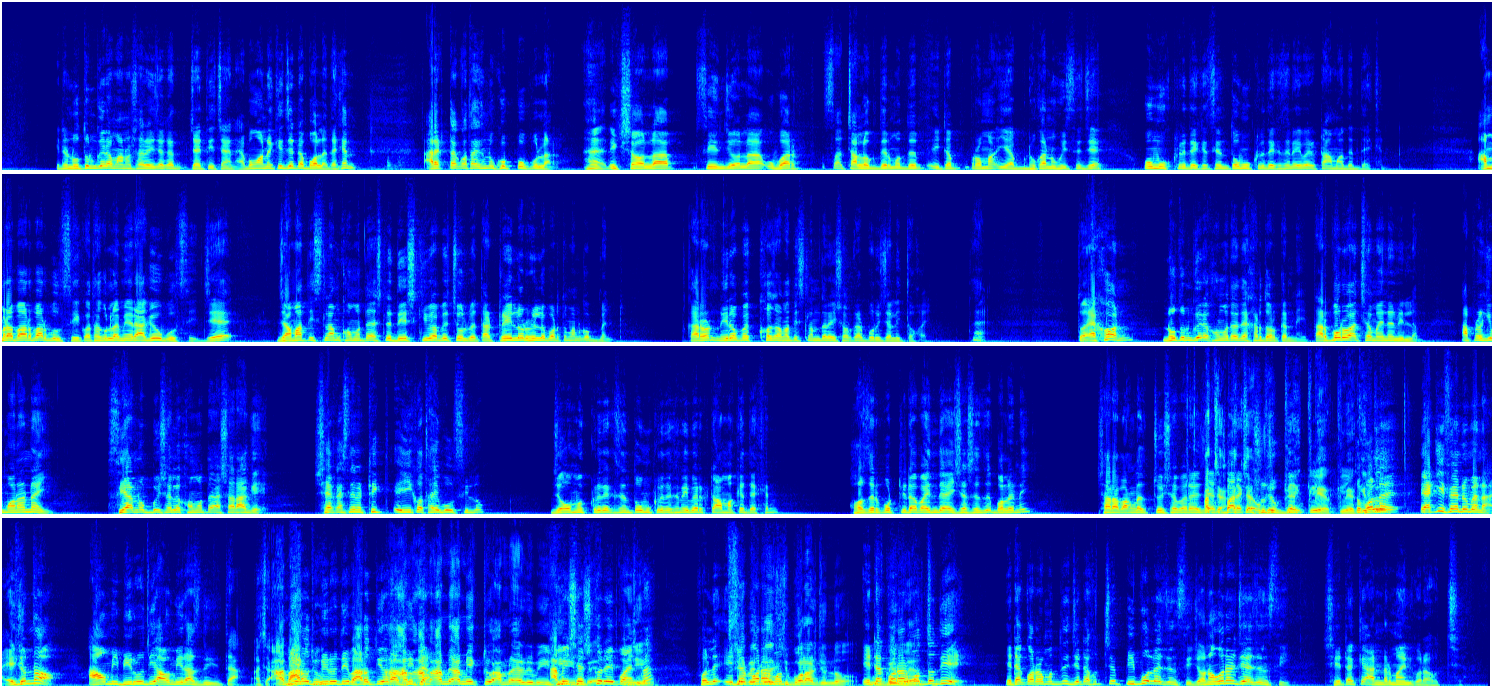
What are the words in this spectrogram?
এটা নতুন করে মানুষ আর এই জায়গায় যাইতে চায় না। এবং অনেকে যেটা বলে, দেখেন, আরেকটা কথা কিন্তু খুব পপুলার হ্যাঁ রিক্সাওয়ালা, সিএনজিওয়ালা উবার চালকদের মধ্যে এটা প্রমাণ ইয়া ঢোকানো হয়েছে যে, অমুকরে দেখেছেন, তমুকরে দেখেছেন এবার একটা আমাদের দেখেন। আমরা বারবার বলছি, এই কথাগুলো আমি এর আগেও বলছি যে, জামাত ইসলাম ক্ষমতায় আসলে দেশ কীভাবে চলবে, তার ট্রেলর হলো বর্তমান গভর্নমেন্ট কারণ নিরপেক্ষ জামাত ইসলাম দ্বারা এই সরকার পরিচালিত হয়। হ্যাঁ তো এখন নতুন করে ক্ষমতা দেখার দরকার নেই। তারপরও আচ্ছা মাইনে নিলাম। আপনার কি মনে নাই ছিয়ানব্বই সালে ক্ষমতায় আসার আগে শেখ হাসিনা ঠিক এই কথাই বলছিল যে অমুকরে দেখেছেন তমুকরে দেখেন এবার একটু আমাকে দেখেন। হজের পট্টিটা বাইন্দে আইসা সে বলে নেই সারা বাংলাদেশ চৈশা বেড়ায় যে আচ্ছা, একবার আচ্ছা, একটা সুযোগ দেন তো কিন্তু- বলে একই ফেনোমেনা এই জন্য আওয়ামী বিরোধী আওয়ামী রাজনীতিটা। আচ্ছা আমি ভারত বিরোধী ভারতীয় রাজনীতি আমি আমি একটু আমরা আমি শেষ করে এই পয়েন্টটা ফলে এটা করার বলার জন্য এটা করার মধ্য দিয়ে এটা করার মধ্যে যেটা হচ্ছে পিপল এজেন্সি জনগণের যে এজেন্সি সেটাকে আন্ডারমাইন করা হচ্ছে।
